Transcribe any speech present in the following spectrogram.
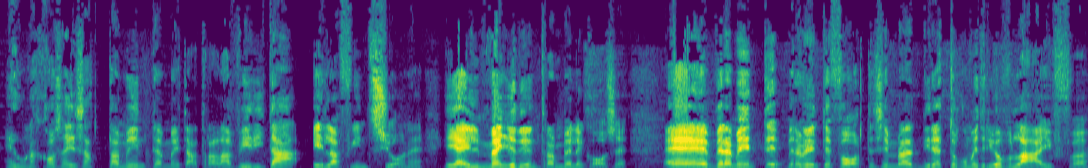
È una una cosa esattamente a metà tra la verità e la finzione e ha il meglio di entrambe le cose. È veramente, veramente forte, sembra diretto come Tree of Life.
